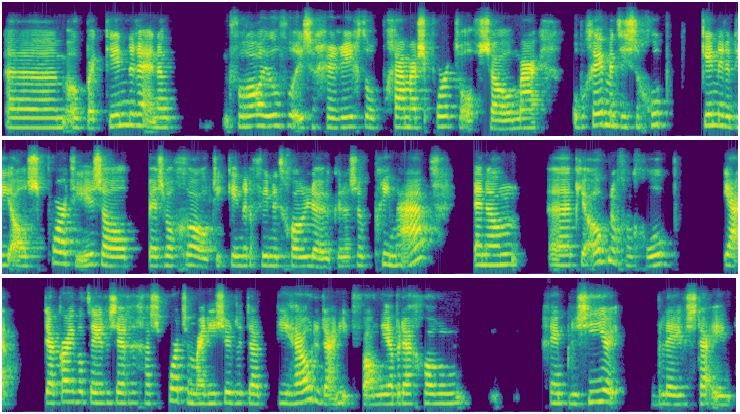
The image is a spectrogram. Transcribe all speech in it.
um, ook bij kinderen. En dan vooral heel veel is er gericht op ga maar sporten of zo. Maar op een gegeven moment is de groep kinderen die al sporten, die is al best wel groot. Die kinderen vinden het gewoon leuk en dat is ook prima. En dan uh, heb je ook nog een groep, ja, daar kan je wel tegen zeggen, ga sporten, maar die, zullen daar, die houden daar niet van. Die hebben daar gewoon geen plezier beleven daarin.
